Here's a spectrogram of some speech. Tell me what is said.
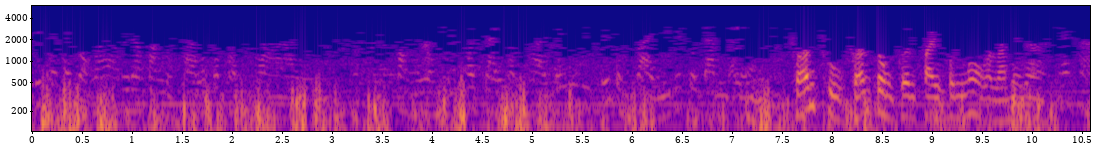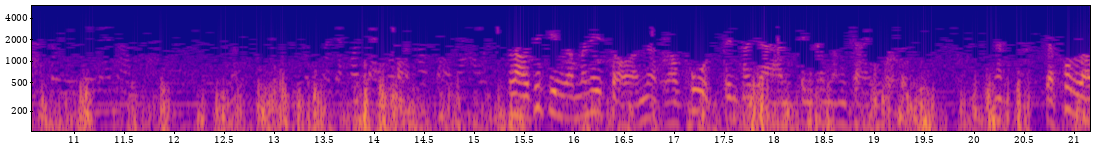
ที่อาจารย์บอกว่าเวลาฟังหลวงตาแล้วก็ผ่อนคลายฟังแล้วเข้าใจผ่อนคลายไม่ไม่สงสัยไม่กดดันอะไรสอนถูกสอนตรงเกินไปคนโง่ก็รับไม่ได้ใช่ค่ะตรงนี้แน่นอนค่ะมันจะเข้าใจเข้าใจได้เราที่จริงเราไม่ได้สอนเราพูดเป็นพยานเป็นกำลังใจ นะแต่พวกเรา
